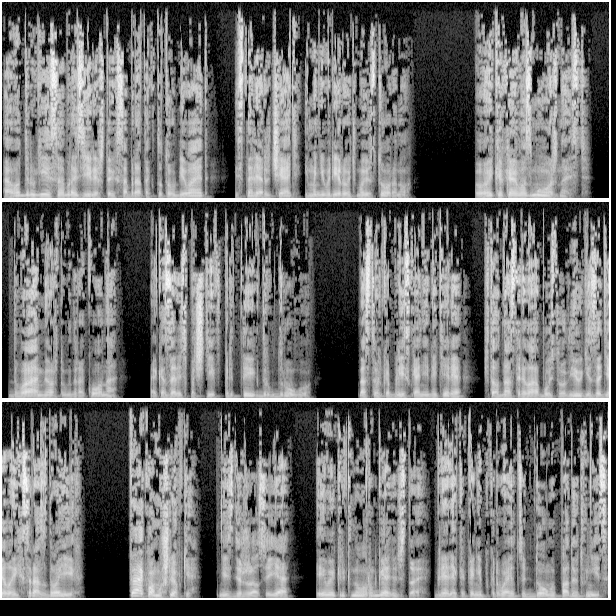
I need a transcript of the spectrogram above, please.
А вот другие сообразили, что их собрата кто-то убивает, и стали рычать и маневрировать в мою сторону. Ой, какая возможность! Два мертвых дракона оказались почти впритык друг к другу. Настолько близко они летели, что одна стрела буйства в юге задела их сразу двоих. «Так вам, ушлепки!» — не сдержался я и выкрикнул ругательство, глядя, как они покрываются льдом и падают вниз.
